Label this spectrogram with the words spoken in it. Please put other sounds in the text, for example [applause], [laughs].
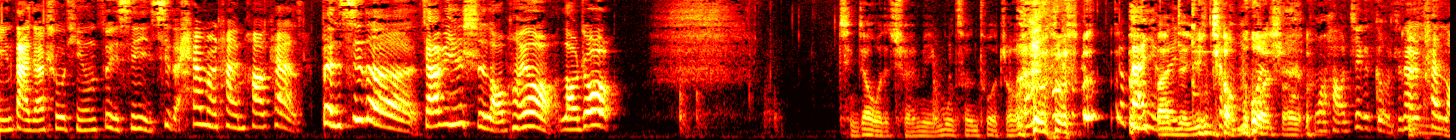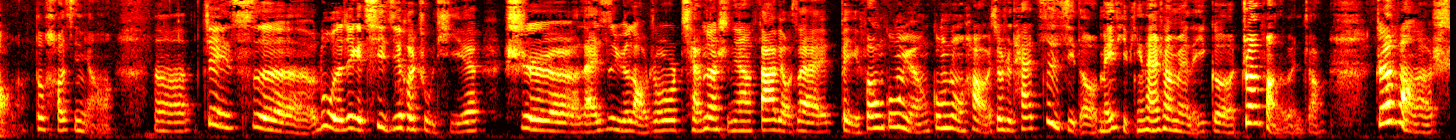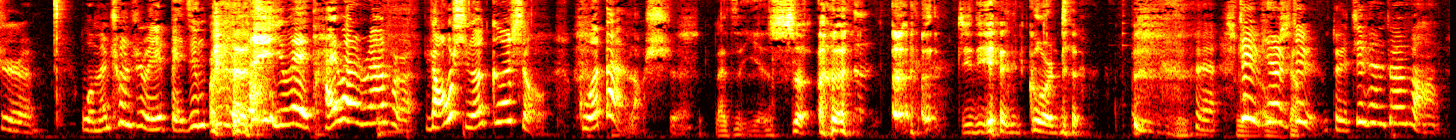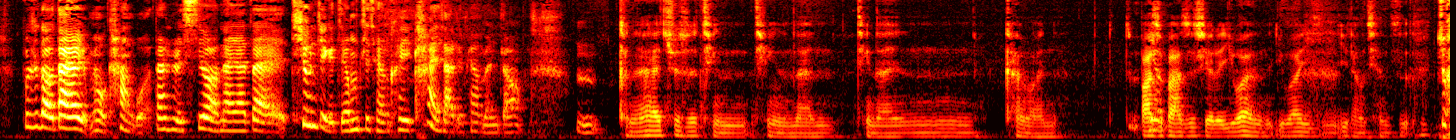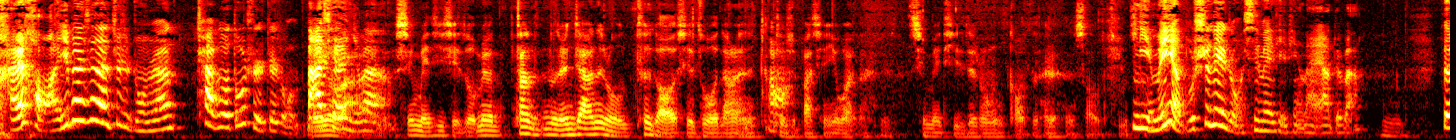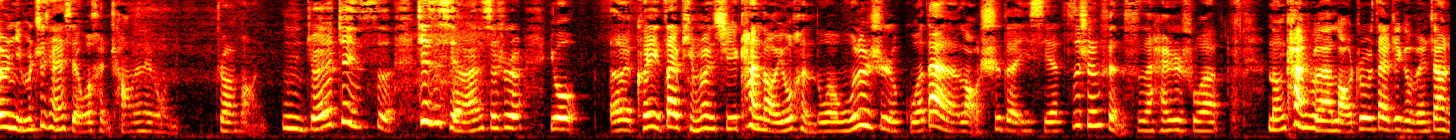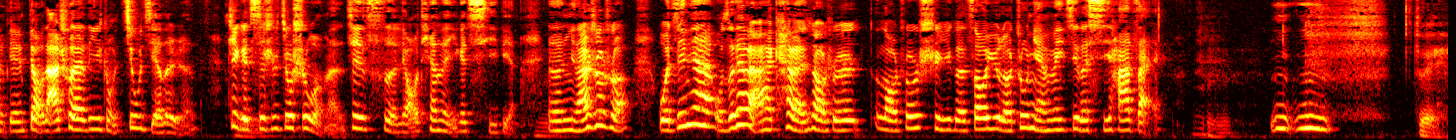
欢迎大家收听最新一期的 Hammer Time Podcast。本期的嘉宾是老朋友老周，请叫我的全名木村拓周，[laughs] 把你 [laughs] 把你的的韵脚没收。[laughs] 我靠，这个梗实在是太老了，都好几年了。呃，这一次录的这个契机和主题是来自于老周前段时间发表在北方公园公众号，就是他自己的媒体平台上面的一个专访的文章。专访呢是我们称之为北京公园的一位台湾 rapper 饶舌歌手国蛋老师。[laughs] 来自颜色，GDN Good。[laughs] 对是我的这篇这对这篇专访，不知道大家有没有看过，但是希望大家在听这个节目之前可以看一下这篇文章。嗯可能还确实挺挺难挺难看完的。八十八只写了一万一万一一两千字，就还好啊，一般现在这种人差不多都是这种八千一万。新媒体写作没有，但人家那种特稿写作当然哦都是八千一万的。新媒体这种稿子还是很少的。你们也不是那种新媒体平台呀，对吧？嗯，就是你们之前写过很长的那种专访，你觉得这次这次写完，其实有呃，可以在评论区看到有很多，无论是国蛋老师的一些资深粉丝，还是说能看出来老周在这个文章里边表达出来的一种纠结的人。这个其实就是我们这次聊天的一个起点。嗯、你来说说，我今天我昨天晚上还开玩笑说，老周是一个遭遇了中年危机的嘻哈仔。嗯你你对，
